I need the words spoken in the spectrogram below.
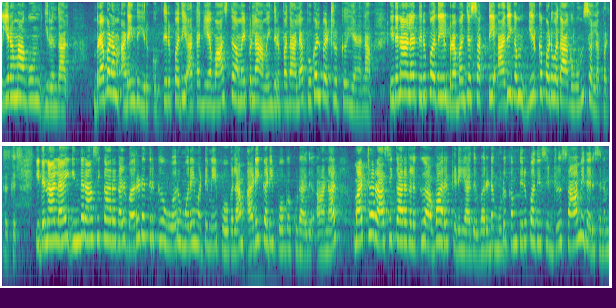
உயரமாகவும் இருந்தால் பிரபலம் அடைந்து இருக்கும். திருப்பதி அத்தகைய வாஸ்து அமைப்பில் அமைந்திருப்பதால் புகழ்பெற்றுக்கு எனலாம். இதனால் திருப்பதியில் பிரபஞ்ச சக்தி அதிகம் ஈர்க்கப்படுவதாகவும் சொல்லப்பட்டிருக்கு. இதனால் இந்த ராசிக்காரர்கள் வருடத்திற்கு ஒரு முறை மட்டுமே போகலாம். அடிக்கடி போகக்கூடாது. ஆனால் மற்ற ராசிக்காரர்களுக்கு அவ்வாறு கிடையாது. வருடம் முழுக்கம் திருப்பதி சென்று சாமி தரிசனம்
